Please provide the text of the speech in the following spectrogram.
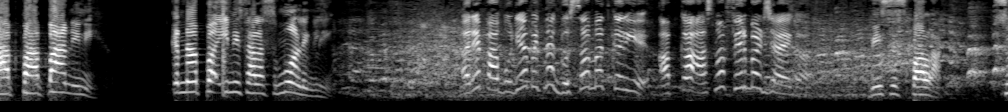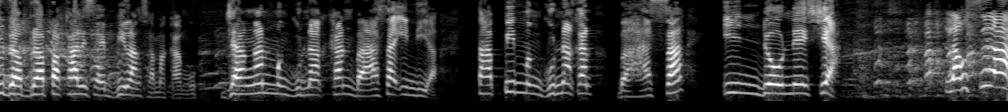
Apa-apaan ini? Kenapa ini salah semua Ling Ling? अरे Pak आप इतना गुस्सा मत करिए आपका आसमा फिर बढ़ जाएगा Palak, sudah berapa kali saya bilang sama kamu, jangan menggunakan bahasa India, tapi menggunakan bahasa Indonesia. Lausua,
